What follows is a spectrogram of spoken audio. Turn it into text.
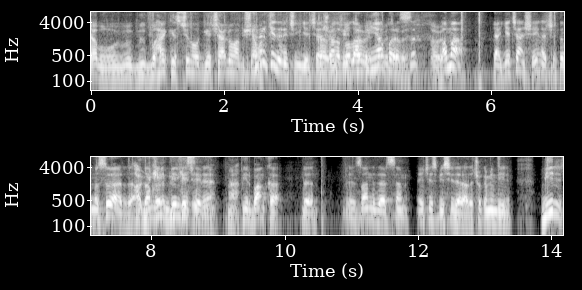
Ya bu, bu, bu, bu herkes için o geçerli olan bir şey Bütün ama ülkeler için geçer. Tabii Şu anda ki, dolar tabii, dünya tabii, parası. tabii, tabii. Ama ya geçen şeyin açıklaması vardı. Ha, Adamların ülke- bir ülke gecede bir bankanın e, zannedersem HSBC'de herhalde çok emin değilim. Bir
